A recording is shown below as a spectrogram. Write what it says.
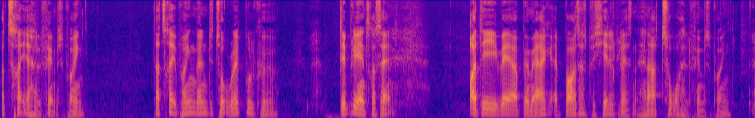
og 93 point. Der er tre point mellem de to Red Bull-kører. Det bliver interessant. Og det er værd at bemærke, at Bottas på 6. pladsen, han har 92 point. Ja.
